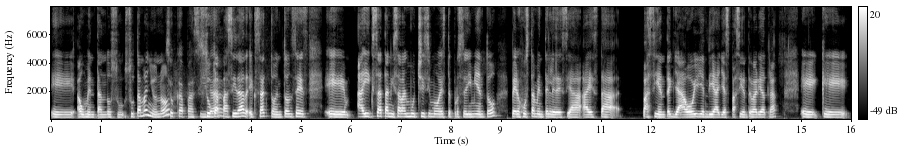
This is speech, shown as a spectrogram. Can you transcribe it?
eh, aumentando su, su, tamaño, ¿no? Su capacidad. Su capacidad, exacto. Entonces, eh, ahí satanizaban muchísimo este procedimiento, pero justamente le decía a esta paciente, ya hoy en día ya es paciente bariatra, eh, que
